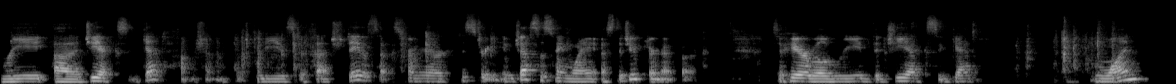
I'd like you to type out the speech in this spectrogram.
re, uh, gx-get function, which can be used to fetch data sets from your history in just the same way as the Jupyter notebook. So here we'll read the gx-get one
